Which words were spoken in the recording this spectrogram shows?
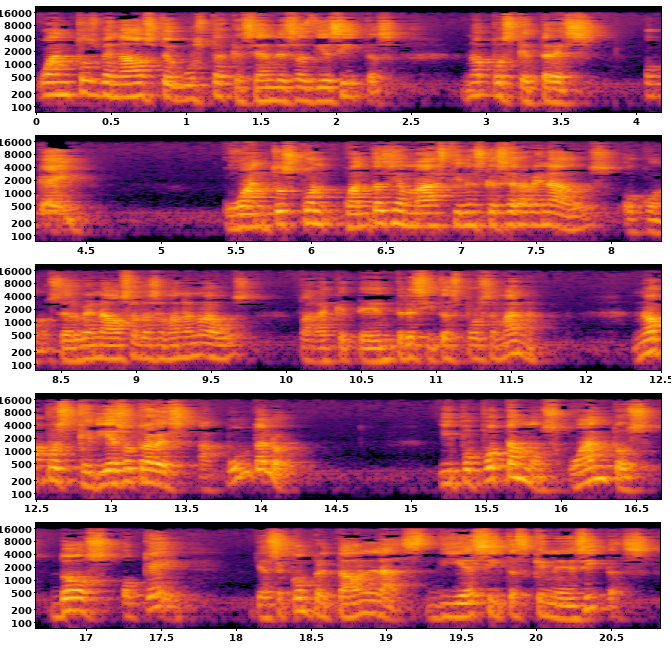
¿Cuántos venados te gusta que sean de esas 10 citas? No, pues que 3. Ok. ¿Cuántos, ¿Cuántas llamadas tienes que hacer a venados o conocer venados a la semana nuevos para que te den 3 citas por semana? No, pues que 10 otra vez. Apúntalo. Hipopótamos, ¿cuántos? 2. Ok. Ya se completaron las 10 citas que necesitas.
